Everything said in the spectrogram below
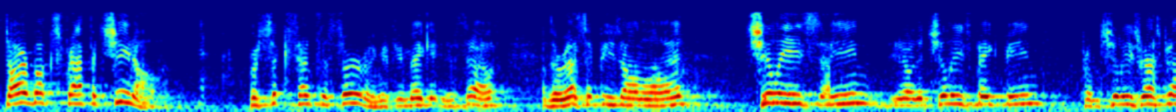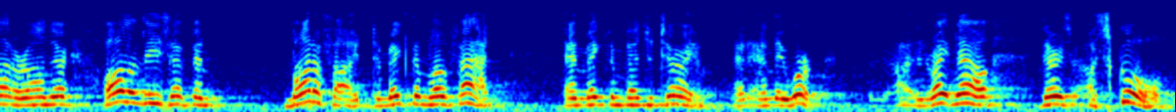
Starbucks Frappuccino for six cents a serving if you make it yourself. The recipes online. Chili's bean, you know, the Chili's baked beans from Chili's restaurant are on there. All of these have been modified to make them low fat and make them vegetarian, and, and they work. Uh, and right now, there's a school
